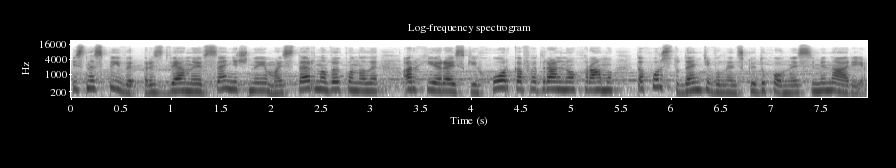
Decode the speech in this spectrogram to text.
Піснеспіви різдвяної всенічної майстерно виконали архієрейський хор кафедрального храму та хор студентів Волинської духовної семінарії.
